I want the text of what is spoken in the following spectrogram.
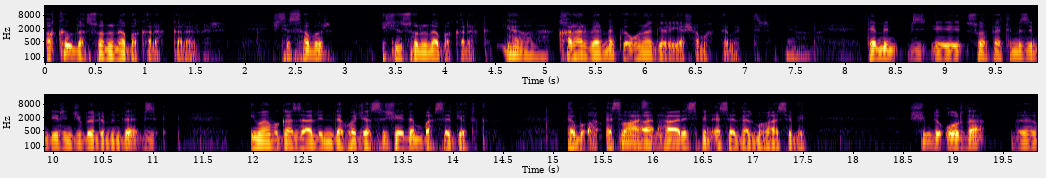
Akıl da sonuna bakarak karar verir. İşte sabır işin sonuna bakarak Eyvallah. karar vermek ve ona göre yaşamak demektir. Eyvallah. Demin biz e, sohbetimizin birinci bölümünde biz İmam Gazali'nin de hocası şeyden bahsediyorduk. Ebu Es-. Ha- Haris bin Esed el Muhasibi. Şimdi orada e,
